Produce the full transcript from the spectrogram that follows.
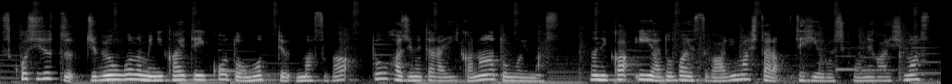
少しずつ自分好みに変えていこうと思っていますが、どう始めたらいいかなと思います。何かいいアドバイスがありましたら、ぜひよろしくお願いします。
